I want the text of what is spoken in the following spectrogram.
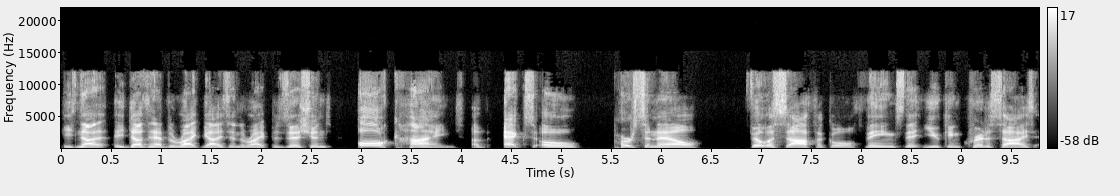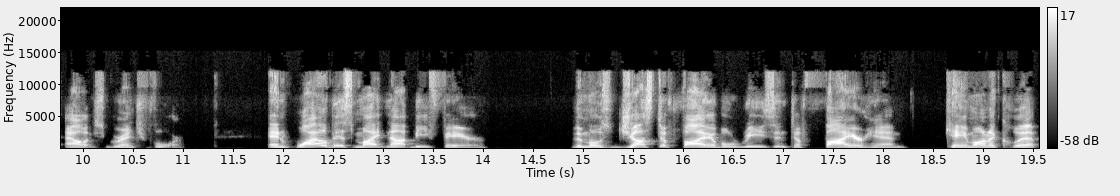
He's not, he doesn't have the right guys in the right positions, all kinds of XO personnel, philosophical things that you can criticize Alex Grinch for. And while this might not be fair, the most justifiable reason to fire him came on a clip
